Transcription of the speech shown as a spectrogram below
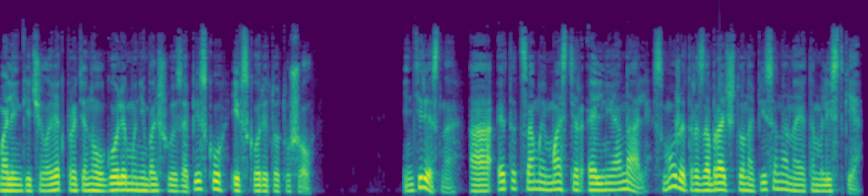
Маленький человек протянул голему небольшую записку, и вскоре тот ушел. Интересно, а этот самый мастер Эльнианаль сможет разобрать, что написано на этом листке?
